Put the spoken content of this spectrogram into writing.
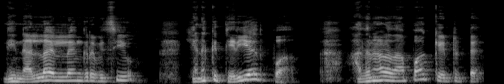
நீ நல்லா இல்லைங்கிற விஷயம் எனக்கு தெரியாதுப்பா. அதனால தான்ப்பா கேட்டுட்டேன்.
